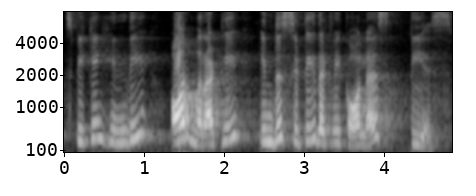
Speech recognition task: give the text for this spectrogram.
speaking Hindi or Marathi in this city that we call as TS?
